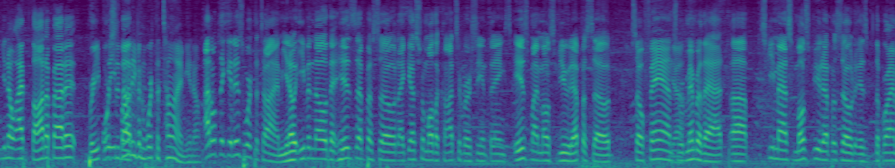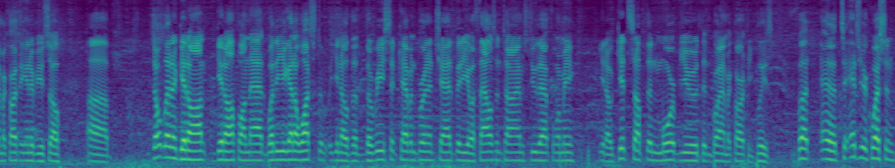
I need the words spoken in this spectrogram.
you know, I've thought about it briefly. or is it not even worth the time? You know. I don't think it is worth the time. You know, even though that his episode, I guess from all the controversy and things, is my most viewed episode. So fans, Yeah. remember that. Uh, Ski Mask's most viewed episode is the Brian McCarthy interview. So uh, don't let him get on, get off on that. Whether you got to watch the, you know, the the recent Kevin Brennan Chad video a thousand times, do that for me. You know, get something more viewed than Brian McCarthy, please. But uh, to answer your question,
